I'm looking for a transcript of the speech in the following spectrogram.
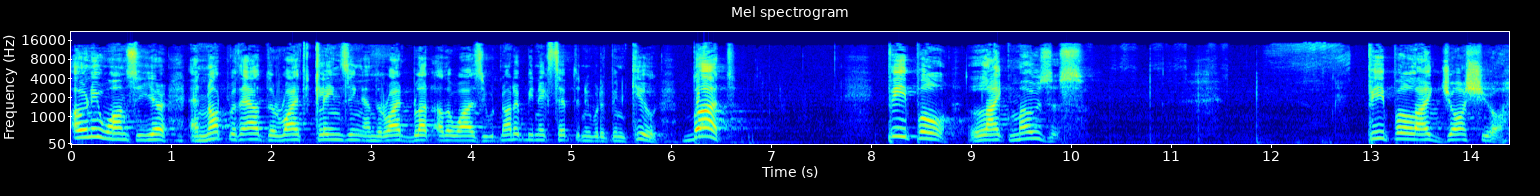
only once a year and not without the right cleansing and the right blood. Otherwise, he would not have been accepted and he would have been killed. But people like Moses, people like Joshua,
